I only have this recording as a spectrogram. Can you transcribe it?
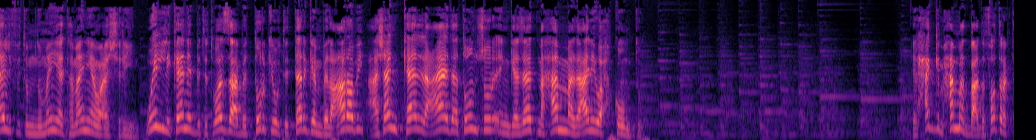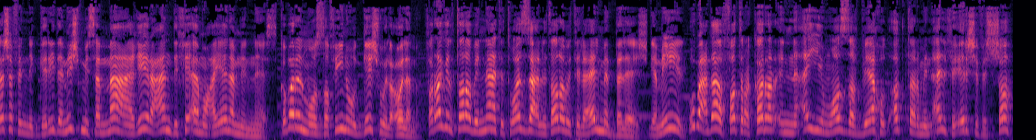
1828 واللي كانت بتتوزع بالتركي وتترجم بالعربي عشان كالعادة تنشر إنجازات محمد علي وحكومته. الحاج محمد بعد فترة اكتشف إن الجريدة مش مسمعة غير عند فئة معينة من الناس كبار الموظفين والجيش والعلماء. فالراجل طلب إنها تتوزع لطلبة العلم ببلاش. جميل. وبعدها بفترة قرر إن أي موظف بياخد أكتر من ألف قرش في الشهر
